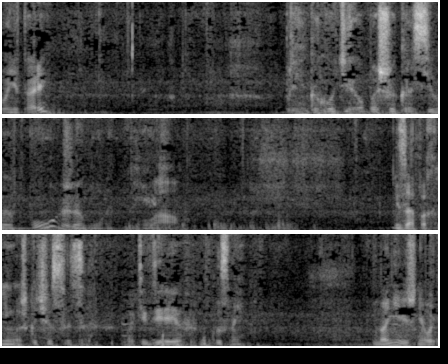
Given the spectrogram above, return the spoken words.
Планетарий. Блин, какое дерево большое, красивое. Боже мой. Вау. И запах немножко чувствуется у этих деревьев. Вкусный. Но не вишневый.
